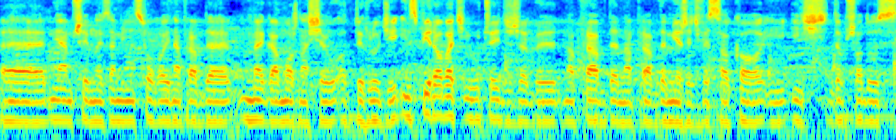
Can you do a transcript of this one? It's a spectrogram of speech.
E, miałem przyjemność zamienić słowo i naprawdę mega można się od tych ludzi inspirować i uczyć, żeby naprawdę, naprawdę mierzyć wysoko i iść do przodu z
